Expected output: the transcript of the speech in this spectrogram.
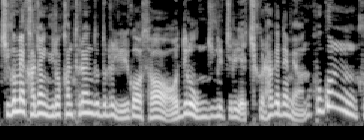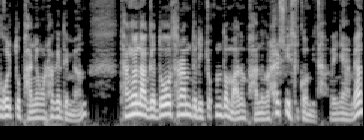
지금의 가장 유력한 트렌드들을 읽어서 어디로 움직일지를 예측을 하게 되면 혹은 그걸 또 반영을 하게 되면 당연하게도 사람들이 조금 더 많은 반응을 할 수 있을 겁니다. 왜냐하면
